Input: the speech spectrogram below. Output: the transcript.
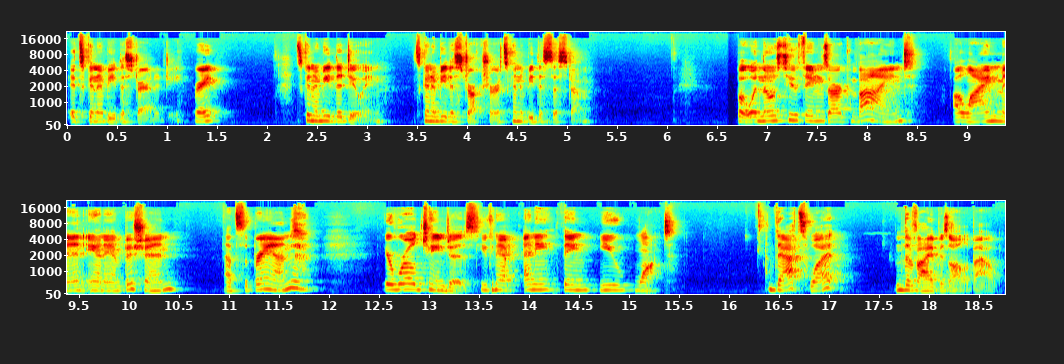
it's going to be the strategy, right? It's going to be the doing, it's going to be the structure, it's going to be the system. But when those two things are combined, alignment and ambition, that's the brand, your world changes. You can have anything you want. That's what the vibe is all about.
